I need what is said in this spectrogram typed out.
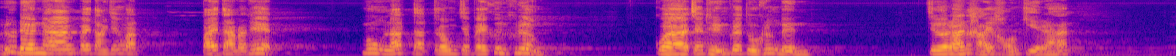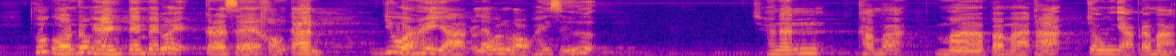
หรือเดินทางไปต่างจังหวัดไปต่างประเทศ มุ่งลัดตัดตรงจะไปขึ้นเครื่อง กว่าจะถึงประตูเครื่องบิน เจอร้านขายของกี่ร้าน ทุกหนทุกแห่งเต็มไปด้วยกระแสของการยั่วให้อยากแล้วหลอกให้ซื้อ ฉะนั้นคำว่ามาประมาทะจงอย่าประมาท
